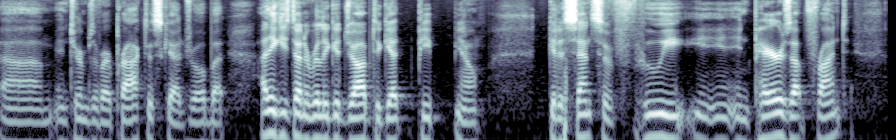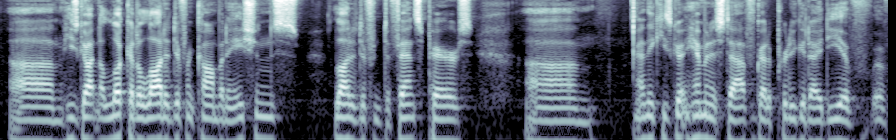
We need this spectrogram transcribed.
um, in terms of our practice schedule. But I think he's done a really good job to get people, you know, get a sense of who he in, pairs up front. Um, he's gotten a look at a lot of different combinations, a lot of different defense pairs. Um, I think he's got him and his staff have got a pretty good idea of, of,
